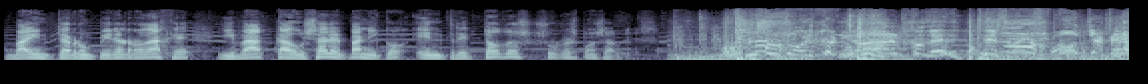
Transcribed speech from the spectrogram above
va a interrumpir el rodaje y va a causar el pánico entre todos sus responsables. ¡Esto es genial, joder! ¡Eso es! ¡Óyatelo!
